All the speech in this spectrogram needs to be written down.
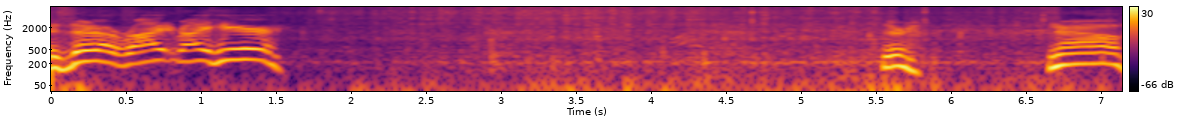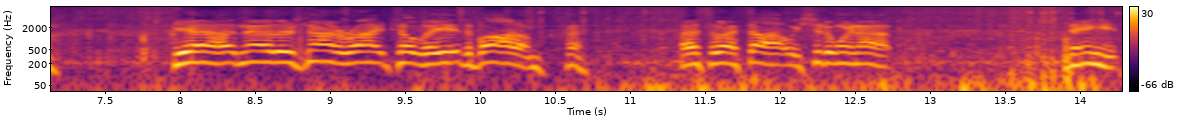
Is there a right right here? There, no. Yeah, no, there's not a right till they hit the bottom. That's what I thought. We should have went up. Dang it.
